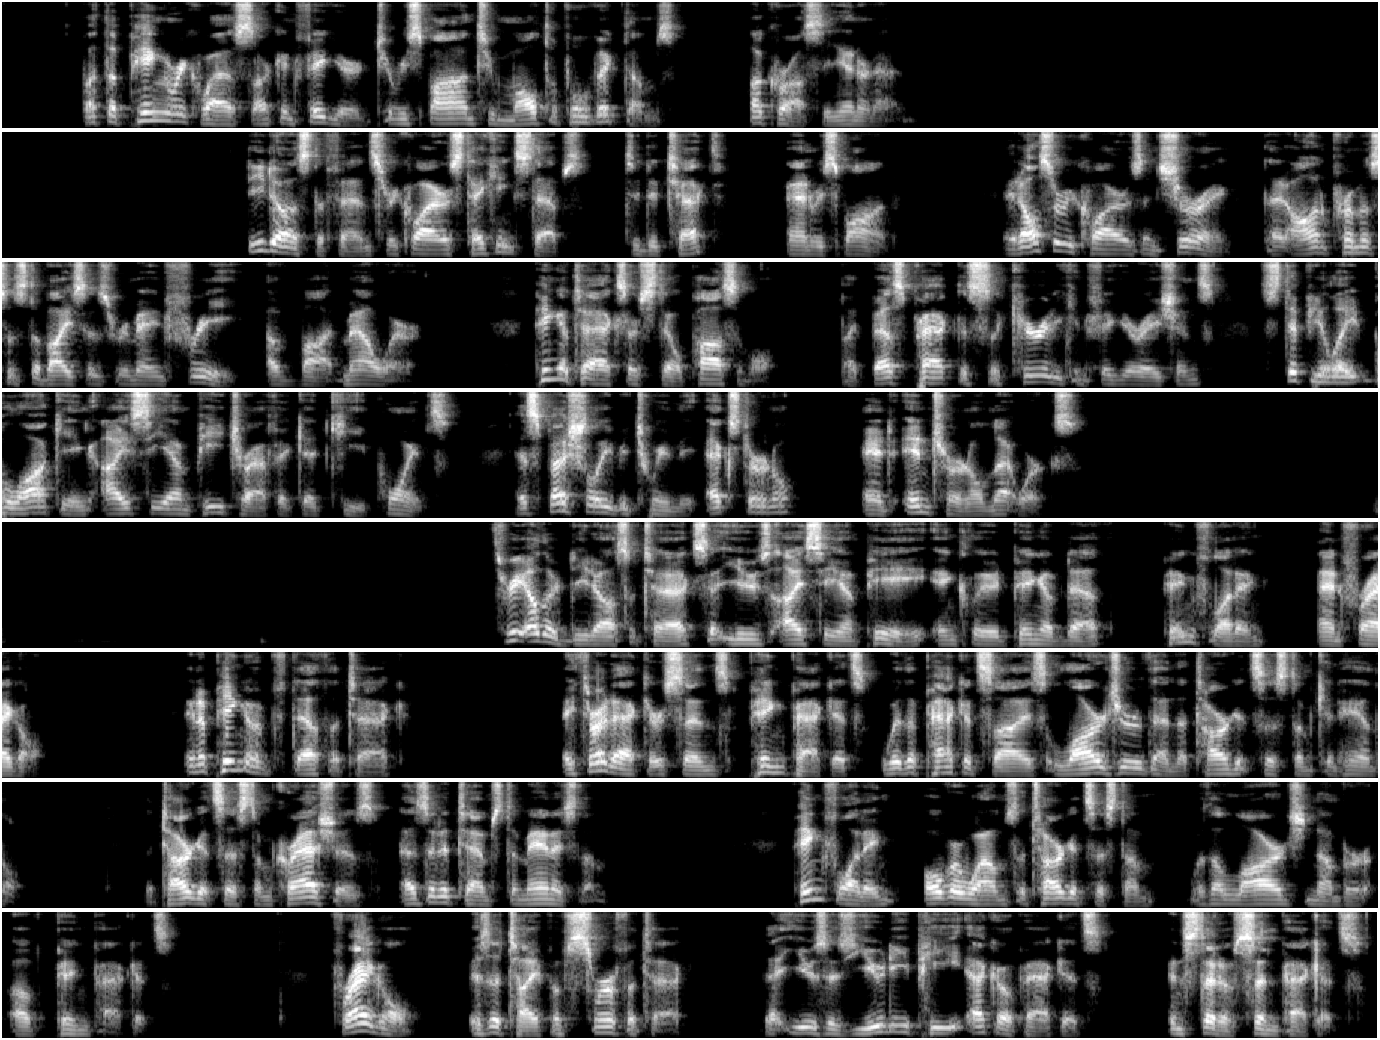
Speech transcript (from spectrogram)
but the ping requests are configured to respond to multiple victims across the Internet. DDoS defense requires taking steps to detect and respond. It also requires ensuring that on-premises devices remain free of bot malware. Ping attacks are still possible, but best practice security configurations stipulate blocking ICMP traffic at key points, especially between the external and internal networks. Three other DDoS attacks that use ICMP include ping of death, ping flooding, and Fraggle. In a ping of death attack, a threat actor sends ping packets with a packet size larger than the target system can handle. The target system crashes as it attempts to manage them. Ping flooding overwhelms the target system with a large number of ping packets. Fraggle is a type of Smurf attack that uses UDP echo packets instead of SYN packets.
